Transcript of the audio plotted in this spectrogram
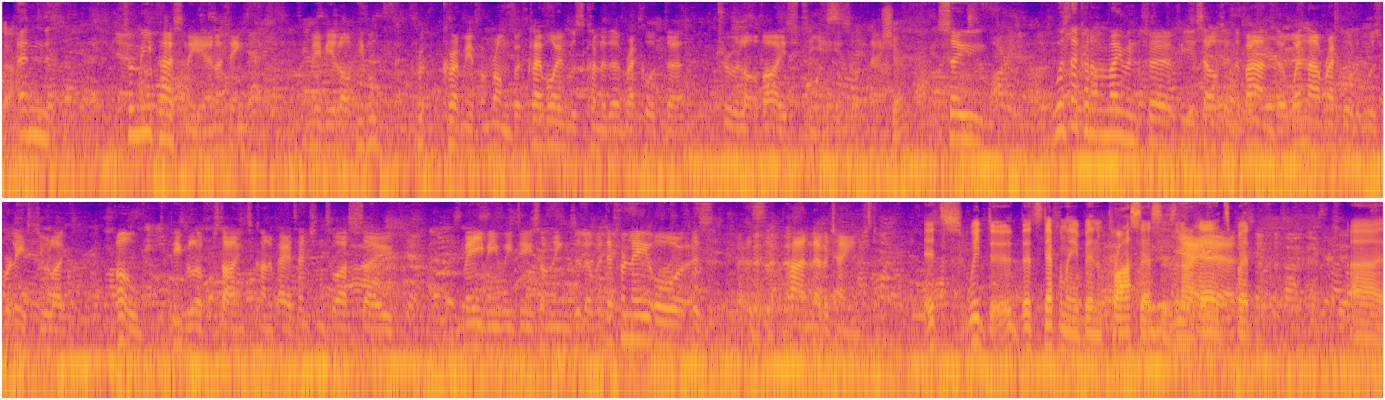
So And for me personally, and I think maybe a lot of people correct me if I'm wrong, but Clairvoyant was kind of the record that drew a lot of eyes to you, sort of thing. Sure. So, was there kind of a moment for, for yourselves in the band that when that record was released, you were like, oh, people are starting to kind of pay attention to us, so maybe we do some things a little bit differently, or has, has the plan never changed? it's we d- that's definitely been processes in our heads, yeah. but uh,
